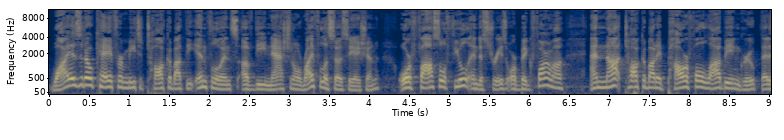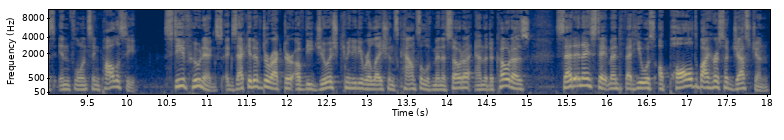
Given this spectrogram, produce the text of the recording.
why is it okay for me to talk about the influence of the National Rifle Association or fossil fuel industries or big pharma and not talk about a powerful lobbying group that is influencing policy? Steve Hunegs, executive director of the Jewish Community Relations Council of Minnesota and the Dakotas, said in a statement that he was appalled by her suggestion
